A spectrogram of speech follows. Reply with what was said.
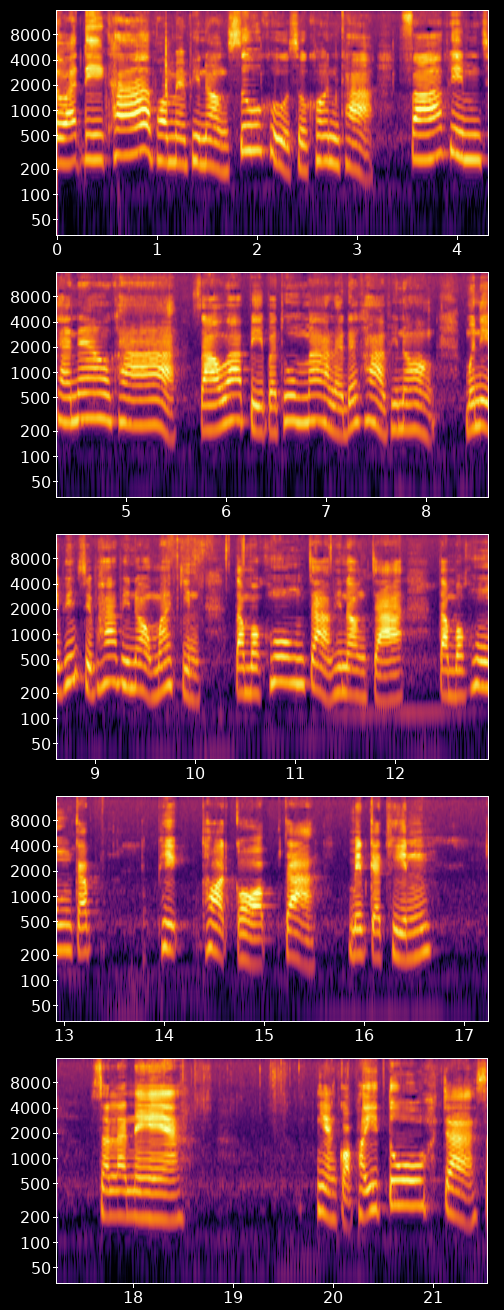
สวัสดีค่ะพ่อแม่พี่น้องสู้ขู่สุคนค่ะ ฟ้าพิมพ์ชาแนลค่ะ สาวว่าปีปทุมมาแล้วเด้อค่ะพี่น้องมื้อนี้พิมพ์สิพาพี่น้องมากินตำบักฮุ่งจ้าพี่น้องจ้าตำบักฮุ่งกับพริกทอดกรอบจ้าเม็ดกระถินสะระแหน่อหย่างกรอบพะอีตู้จ้าส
